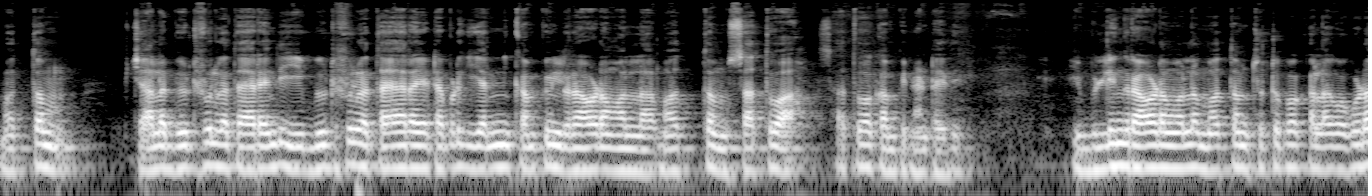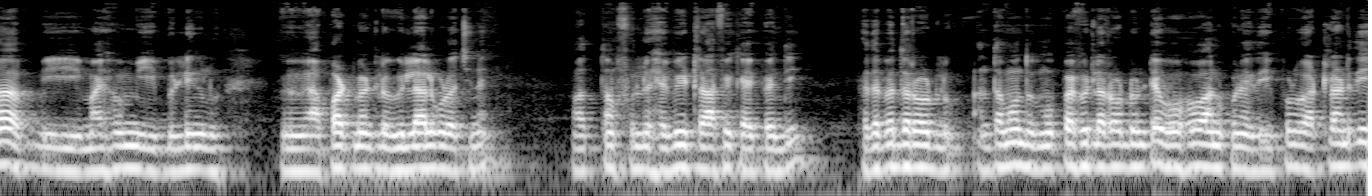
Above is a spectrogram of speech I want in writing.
మొత్తం చాలా బ్యూటిఫుల్గా తయారైంది. ఈ బ్యూటిఫుల్గా తయారయ్యేటప్పటికి ఇవన్నీ కంపెనీలు రావడం వల్ల మొత్తం సత్వ సత్వ కంపెనీ అంట ఇది. ఈ బిల్డింగ్ రావడం వల్ల మొత్తం చుట్టుపక్కల కూడా ఈ మై హోమ్ ఈ బిల్డింగ్లు అపార్ట్మెంట్లు విల్లాలు కూడా వచ్చినాయి. మొత్తం ఫుల్ హెవీ ట్రాఫిక్ అయిపోయింది. పెద్ద పెద్ద రోడ్లు. అంతకుముందు ముప్పై ఫీట్ల రోడ్డు ఉంటే ఓహో అనుకునేది. ఇప్పుడు అట్లాంటిది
